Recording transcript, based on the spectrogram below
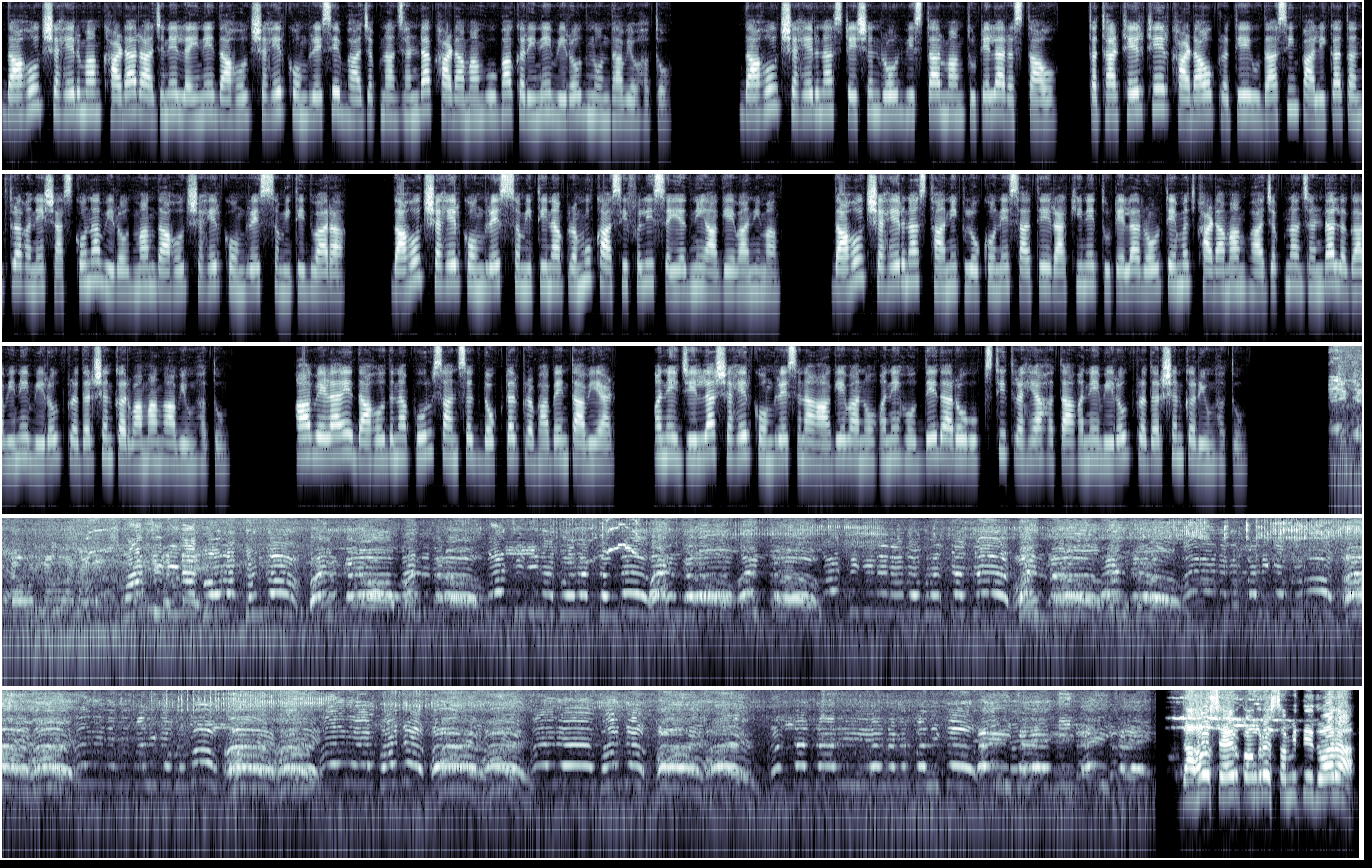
દાહોદ શહેરમાં ખાડા રાજને લઈને દાહોદ શહેર કોંગ્રેસે ભાજપના ઝંડા ખાડામાં ઊભા કરીને વિરોધ નોંધાવ્યો હતો. દાહોદ શહેરના સ્ટેશન રોડ વિસ્તારમાં તૂટેલા રસ્તાઓ તથા ઠેર ઠેર ખાડાઓ પ્રત્યે ઉદાસીન પાલિકા તંત્ર અને શાસકોના વિરોધમાં દાહોદ શહેર કોંગ્રેસ સમિતિ દ્વારા દાહોદ શહેર કોંગ્રેસ સમિતિના પ્રમુખ આસિફ અલી સૈયદની આગેવાનીમાં દાહોદ શહેરના સ્થાનિક લોકોને સાથે રાખીને તૂટેલા રોડ તેમજ ખાડામાં ભાજપના ઝંડા લગાવીને વિરોધ પ્રદર્શન કરવામાં આવ્યું હતું. આ વેળાએ દાહોદના પૂર્વ સાંસદ ડોક્ટર પ્રભાબેન તાવિયાડ અને જિલ્લા શહેર કોંગ્રેસના આગેવાનો અને હોદ્દેદારો ઉપસ્થિત રહ્યા હતા અને વિરોધ પ્રદર્શન કર્યું હતું. બંધ કરો બંધ કરો સ્માર્ટ સિટીના ગોરખ ધંધા બંધ કરો બંધ કરો સ્માર્ટ સિટીના નામે ભ્રષ્ટાચાર બંધ કરો બંધ કરો નગરપાલિકા પ્રમુખ હાય હાય નગરપાલિકા પ્રમુખ હાય હાય હાય ભાજપ હાય હાય હાય ભાજપ હાય હાય ભ્રષ્ટાચારી એ નગરપાલિકા નહીં ચલેગી નહીં ચલેગી દાહોદ શહેર કોંગ્રેસ સમિતિ દ્વારા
